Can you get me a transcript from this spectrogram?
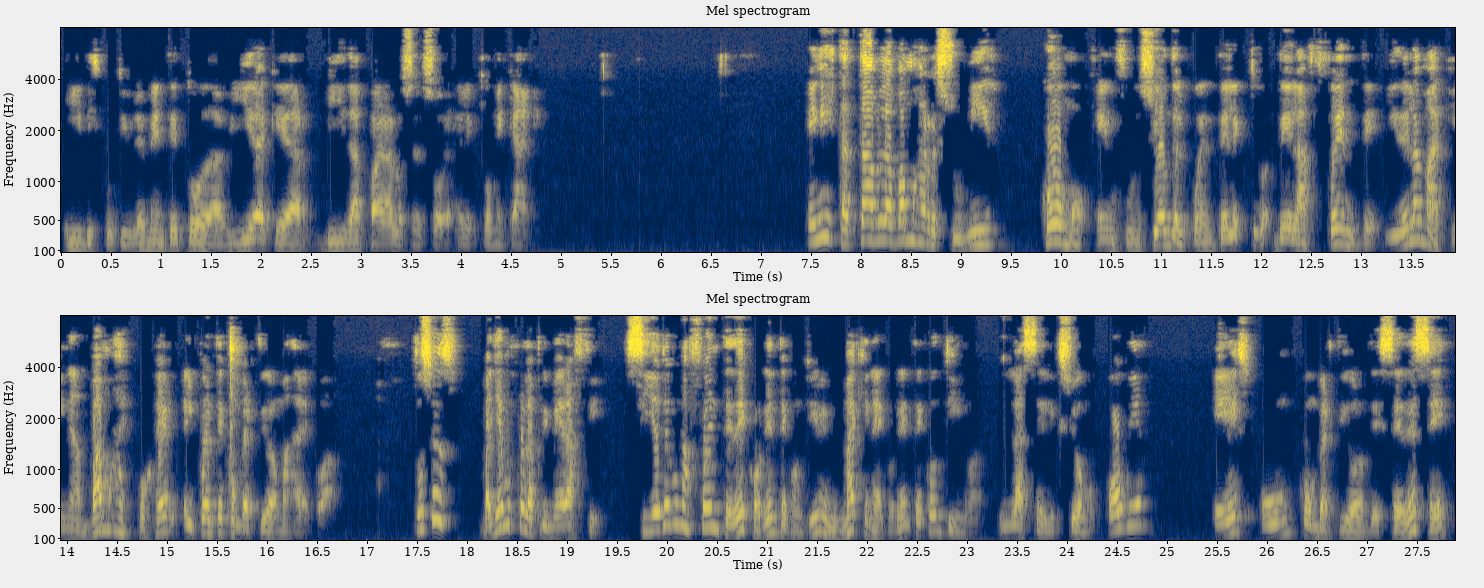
Indiscutiblemente todavía queda vida para los sensores electromecánicos. En esta tabla vamos a resumir cómo en función del puente electro de la fuente y de la máquina vamos a escoger el puente convertidor más adecuado. Entonces, vayamos por la primera fila. Si yo tengo una fuente de corriente continua y mi máquina de corriente continua, la selección obvia es un convertidor de CDC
